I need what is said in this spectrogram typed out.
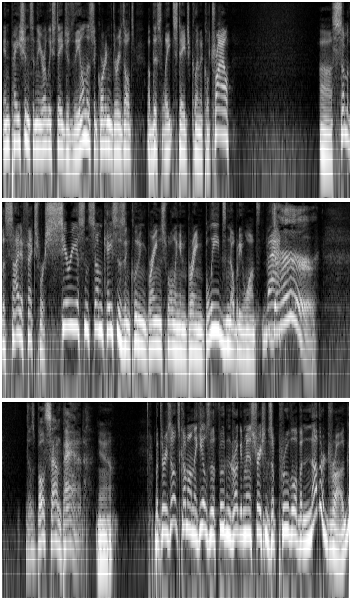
in patients in the early stages of the illness, according to the results of this late stage clinical trial. Uh, some of the side effects were serious in some cases, including brain swelling and brain bleeds. Nobody wants that. Durr. Those both sound bad. Yeah. But the results come on the heels of the Food and Drug Administration's approval of another drug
